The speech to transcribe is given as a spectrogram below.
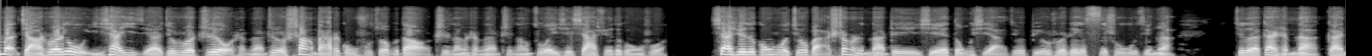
么，假如说又一下一节，就是说只有什么呢？只有上达的功夫做不到，只能什么呢？只能做一些下学的功夫。下学的功夫就把圣人呢这一些东西啊，就比如说这个四书五经啊，就在干什么呢？干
